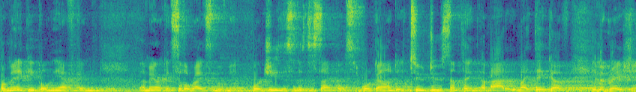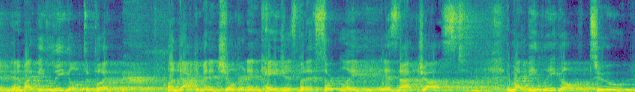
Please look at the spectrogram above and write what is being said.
or many people in the African American civil rights movement, or Jesus and his disciples, or Gandhi, to do something about it. We might think of immigration, and it might be legal to put undocumented children in cages, but it certainly is not just. It might be legal to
